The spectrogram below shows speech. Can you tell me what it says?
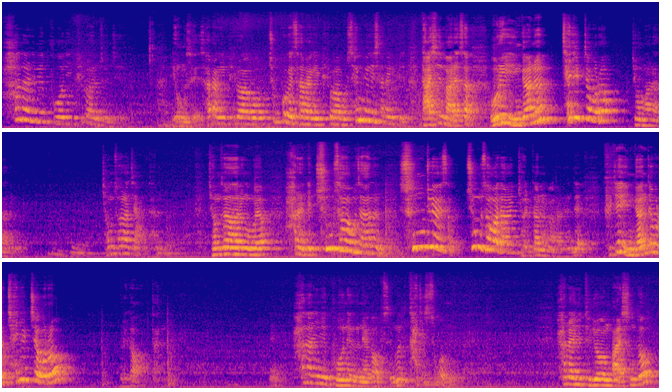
하나님의 구원이 필요한 존재예요. 용서의 사랑이 필요하고 축복의 사랑이 필요하고 생명의 사랑이 필요. 다시 말해서 우리 인간은 체질적으로 교만하다는 거예요. 겸손하지 않다는 거예요. 겸손하다는 건 뭐예요? 하나님께 충성하고자 하는 순주에서 충성하자는 결단을 말하는데 그게 인간적으로 체질적으로 우리가 없다는 거예요. 네? 하나님의 구원의 은혜가 없으면 가질 수가 없는 거예요. 하나님이 두려운 말씀도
